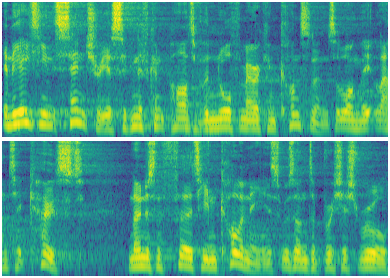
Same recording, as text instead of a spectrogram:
In the 18th century, a significant part of the North American continent along the Atlantic coast, known as the Thirteen Colonies, was under British rule.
